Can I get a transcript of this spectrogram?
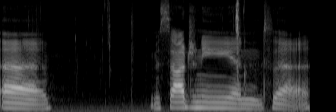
uh, misogyny and uh,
